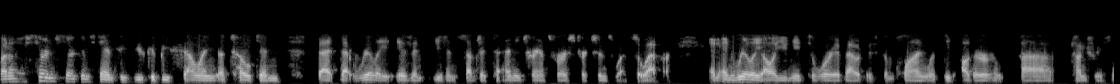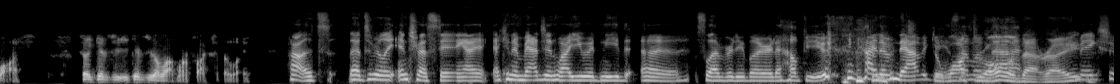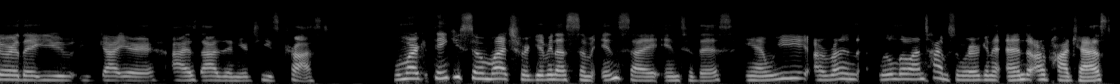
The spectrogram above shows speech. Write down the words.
But under certain circumstances, you could be selling a token that, that really isn't even subject to any transfer restrictions whatsoever. And, and really, all you need to worry about is complying with the other uh, country's laws. So it gives you it gives you a lot more flexibility. Wow, that's that's really interesting. I, I can imagine why you would need a celebrity lawyer to help you kind of navigate to walk through of all of that, right? Make sure that you you got your I's dotted and your T's crossed. Well, Mark, thank you so much for giving us some insight into this. And we are running a little low on time, so we're going to end our podcast.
